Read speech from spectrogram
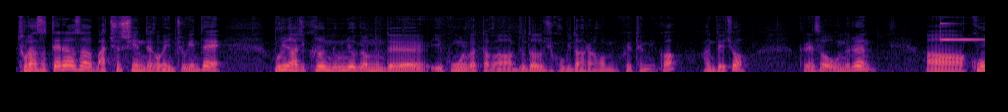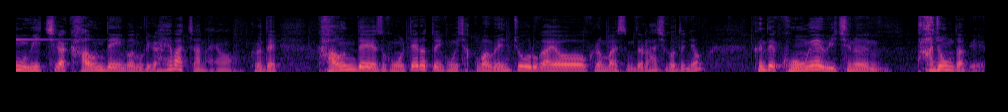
돌아서 때려서 맞출 수 있는 데가 왼쪽인데 우리는 아직 그런 능력이 없는데 이 공을 갖다가 느닷없이 거기다 하라고 하면 그게 됩니까? 안 되죠? 그래서 오늘은 어, 공 위치가 가운데인 건 우리가 해봤잖아요. 그런데 가운데에서 공을 때렸더니 공이 자꾸만 왼쪽으로 가요. 그런 말씀들을 하시거든요. 근데 공의 위치는 다 정답이에요.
